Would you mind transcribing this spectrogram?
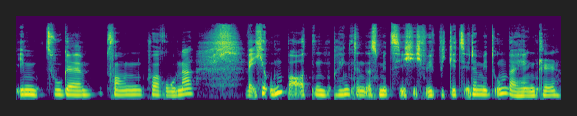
im Zuge von Corona. Welche Umbauten bringt denn das mit sich? Wie, wie geht es ihr damit um bei Henkel?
